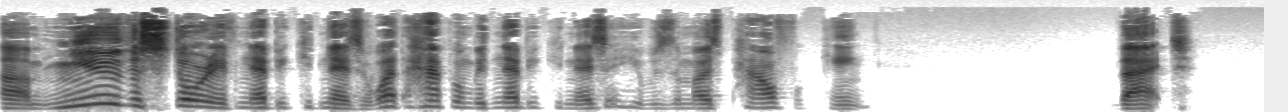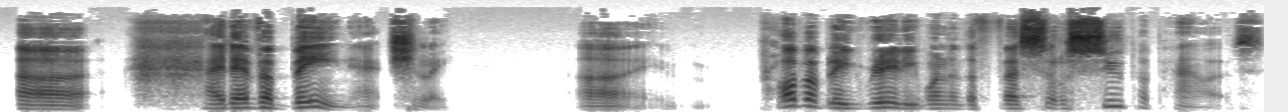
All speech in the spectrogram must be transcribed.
um, knew the story of Nebuchadnezzar. What happened with Nebuchadnezzar? He was the most powerful king that uh, had ever been, actually. Uh, probably really one of the first sort of superpowers.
